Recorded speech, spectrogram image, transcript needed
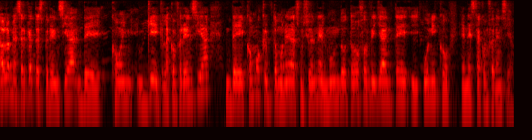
Háblame acerca de tu experiencia de CoinGeek, la conferencia de cómo criptomonedas funcionan en el mundo. Todo fue brillante y único en esta conferencia.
